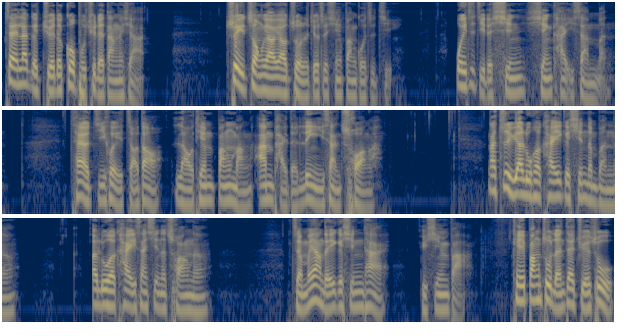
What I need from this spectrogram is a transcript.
在那个觉得过不去的当下，最重要要做的就是先放过自己，为自己的心先开一扇门，才有机会找到老天帮忙安排的另一扇窗啊。那至于要如何开一个新的门呢？要如何开一扇新的窗呢？怎么样的一个心态与心法，可以帮助人在绝处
